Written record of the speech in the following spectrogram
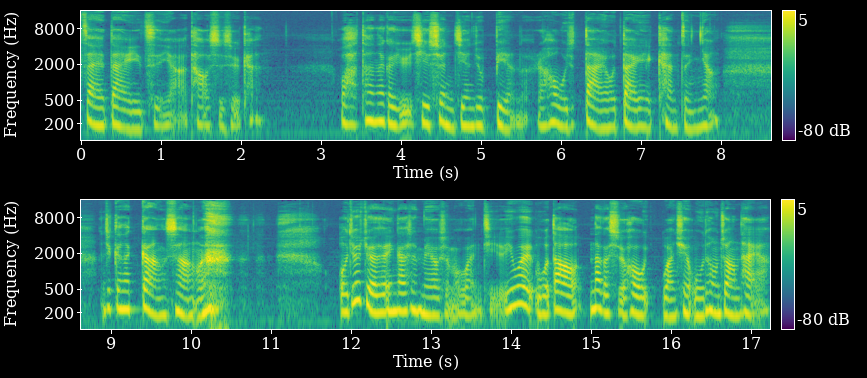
再戴一次牙套试试看。哇，他那个语气瞬间就变了。然后我就戴，我戴给你看怎样？就跟他杠上了。我就觉得应该是没有什么问题的，因为我到那个时候完全无痛状态啊。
